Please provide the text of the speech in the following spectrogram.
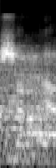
hacen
